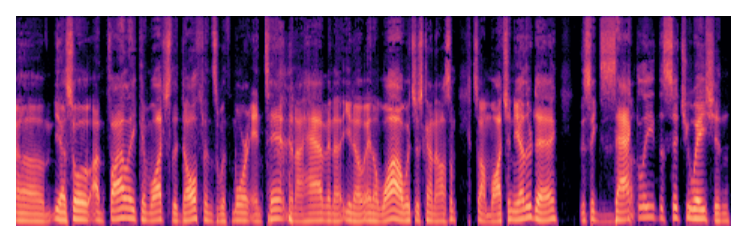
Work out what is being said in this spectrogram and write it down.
Um, yeah, so I'm finally can watch the Dolphins with more intent than I have in a you know in a while, which is kind of awesome. So I'm watching the other day. This exactly the situation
